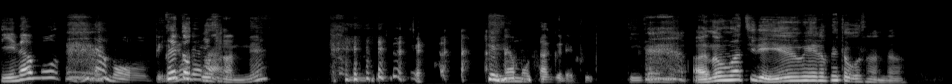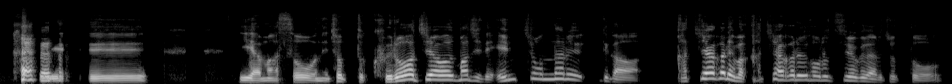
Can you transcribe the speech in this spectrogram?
ディナモ、ディナモ、微ペトコさんね。ディナモタグレフ。ディナあの街で有名なペトコさんだ。モ。えー、いや、まあそうね。ちょっとクロアチアはマジで延長になる。ってか、勝ち上がれば勝ち上がるほど強くなる。ちょっと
